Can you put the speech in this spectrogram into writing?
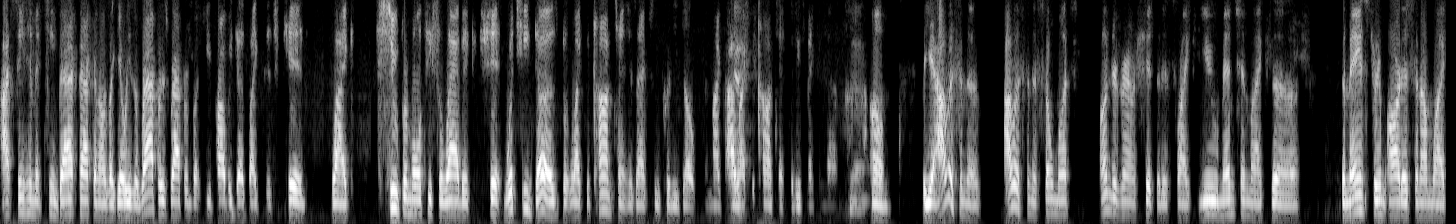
I seen him at Team Backpack and I was like, yo, he's a rapper's rapper, but he probably does like this kid like super multi-syllabic shit, which he does, but like the content is actually pretty dope. And like I Yeah. like the content that he's making now. Yeah. Um, but yeah, I listen to I listen to so much underground shit that it's like you mentioned like the the mainstream artists, and I'm like,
